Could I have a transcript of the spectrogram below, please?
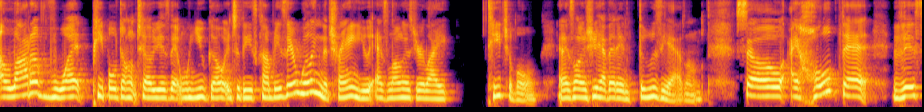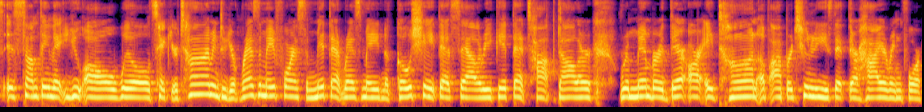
a lot of what people don't tell you is that when you go into these companies, they're willing to train you as long as you're like teachable and as long as you have that enthusiasm. So I hope that this is something that you all will take your time and do your resume for and submit that resume, negotiate that salary, get that top dollar. Remember, there are a ton of opportunities that they're hiring for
